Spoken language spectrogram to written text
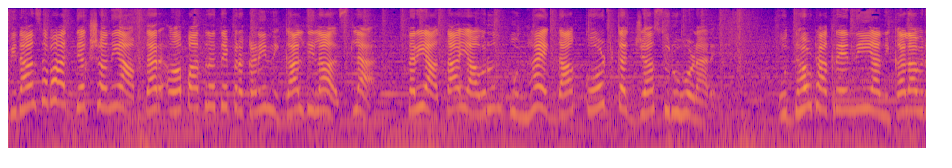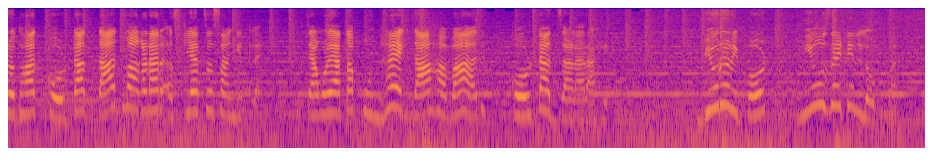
विधानसभा अध्यक्षांनी आमदार अपात्रते प्रकरणी निकाल दिला असला तरी आता यावरून पुन्हा एकदा कोर्ट कज्जा सुरू होणार आहे. उद्धव ठाकरेंनी या निकालाविरोधात कोर्टात दाद मागणार असल्याचं सांगितलंय. त्यामुळे आता पुन्हा एकदा हा वाद कोर्टात जाणार आहे. Bureau report news eighteen Lokmat.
